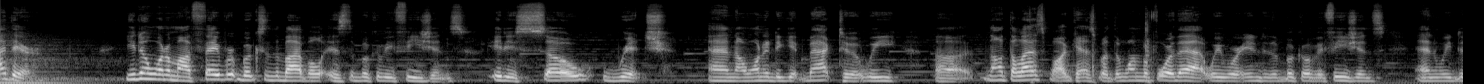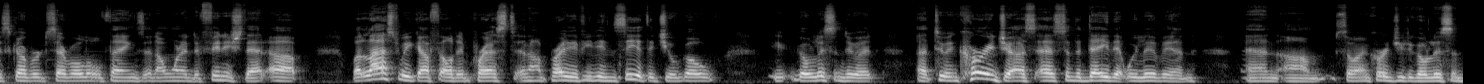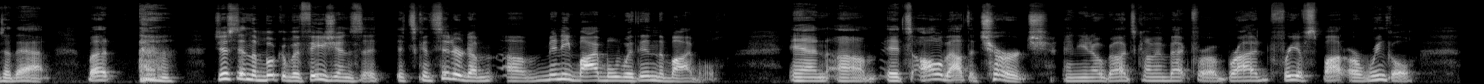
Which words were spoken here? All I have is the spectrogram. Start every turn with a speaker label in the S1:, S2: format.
S1: Hi there. You know, one of my favorite books in the Bible is the book of Ephesians. It is so rich, and I wanted to get back to it. We, uh, not the last podcast, but the one before that, we were into the book of Ephesians and we discovered several little things, and I wanted to finish that up. But last week I felt impressed, and I pray if you didn't see it that you'll go, go listen to it uh, to encourage us as to the day that we live in. And um, so I encourage you to go listen to that. But just in the book of Ephesians, it, it's considered a, a, mini Bible within the Bible. And um, it's all about the church. And, you know, God's coming back for a bride free of spot or wrinkle.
